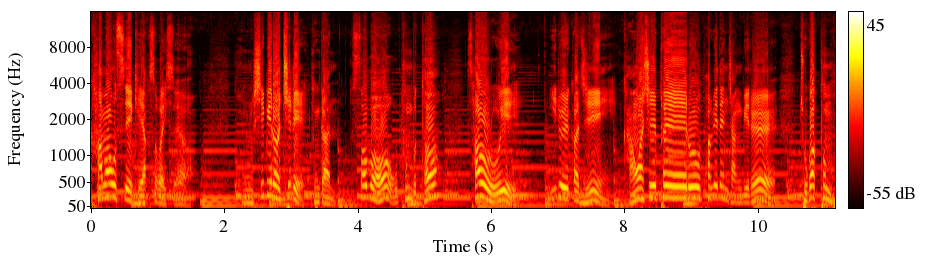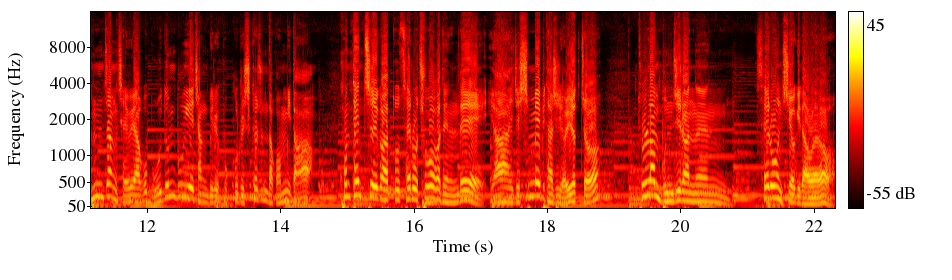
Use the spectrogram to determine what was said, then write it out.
카마우스의 계약서가 있어요. 음, 11월 7일 그러니까 서버 오픈부터 4월 5일 일요일까지 강화 실패로 파괴된 장비를 조각품 훈장 제외하고 모든 부위의 장비를 복구를 시켜준다고 합니다. 콘텐츠가 또 새로 추가가 되는데 야 이제 신맵이 다시 열렸죠. 툴란 분지라는 새로운 지역이 나와요.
